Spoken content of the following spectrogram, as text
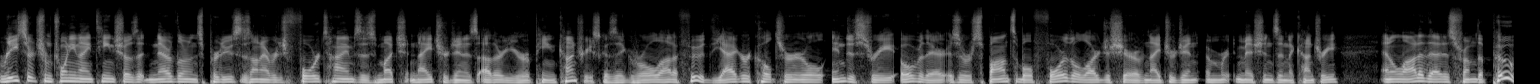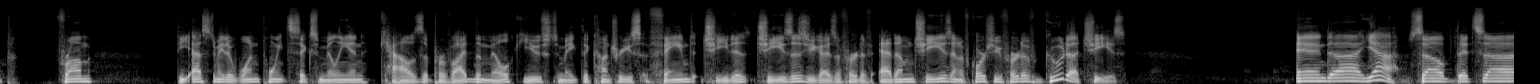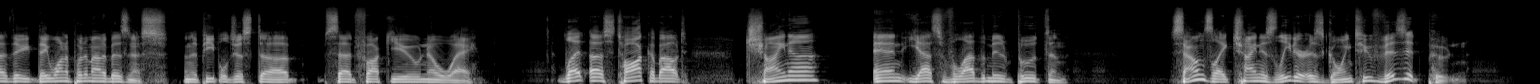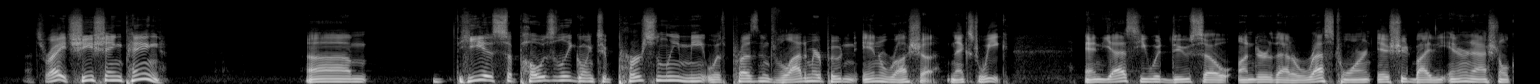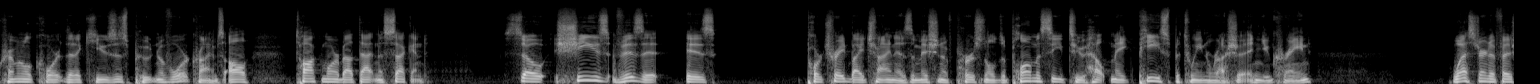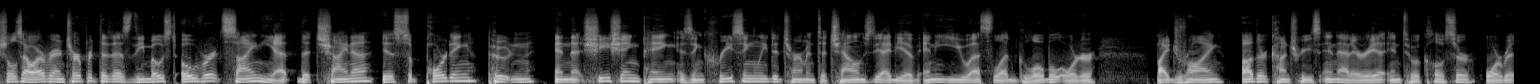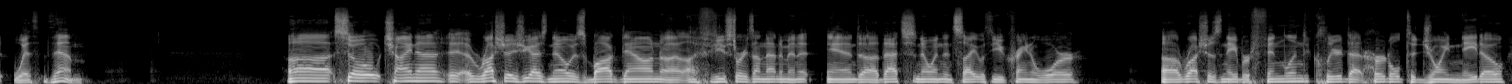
Research from 2019 shows that Netherlands produces on average four times as much nitrogen as other European countries because they grow a lot of food. The agricultural industry over there is responsible for the largest share of nitrogen emissions in the country, and a lot of that is from the poop from the estimated 1.6 million cows that provide the milk used to make the country's famed cheeses. You guys have heard of Edam cheese, and of course, you've heard of Gouda cheese. And uh, yeah, so it's uh, they they want to put him out of business, and the people just uh, said, "Fuck you, no way." Let us talk about China and yes, Vladimir Putin. Sounds like China's leader is going to visit Putin. That's right, Xi Jinping. Um, he is supposedly going to personally meet with President Vladimir Putin in Russia next week. And yes, he would do so under that arrest warrant issued by the International Criminal Court that accuses Putin of war crimes. I'll talk more about that in a second. So, Xi's visit is portrayed by China as a mission of personal diplomacy to help make peace between Russia and Ukraine. Western officials, however, interpret that as the most overt sign yet that China is supporting Putin and that Xi Jinping is increasingly determined to challenge the idea of any U.S. led global order by drawing other countries in that area into a closer orbit with them. Uh, so China, uh, Russia, as you guys know, is bogged down. Uh, a few stories on that in a minute, and uh, that's no end in sight with the Ukraine war. Uh, Russia's neighbor Finland cleared that hurdle to join NATO.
